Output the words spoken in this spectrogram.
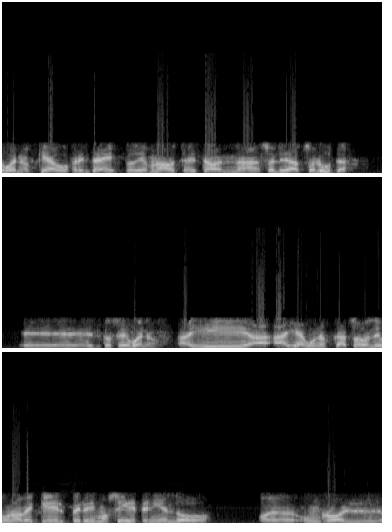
bueno, ¿qué hago frente a esto? Digamos, ¿no? O sea, estaba en una soledad absoluta. Eh, entonces, bueno, ahí hay algunos casos donde uno ve que el periodismo sigue teniendo eh, un rol,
